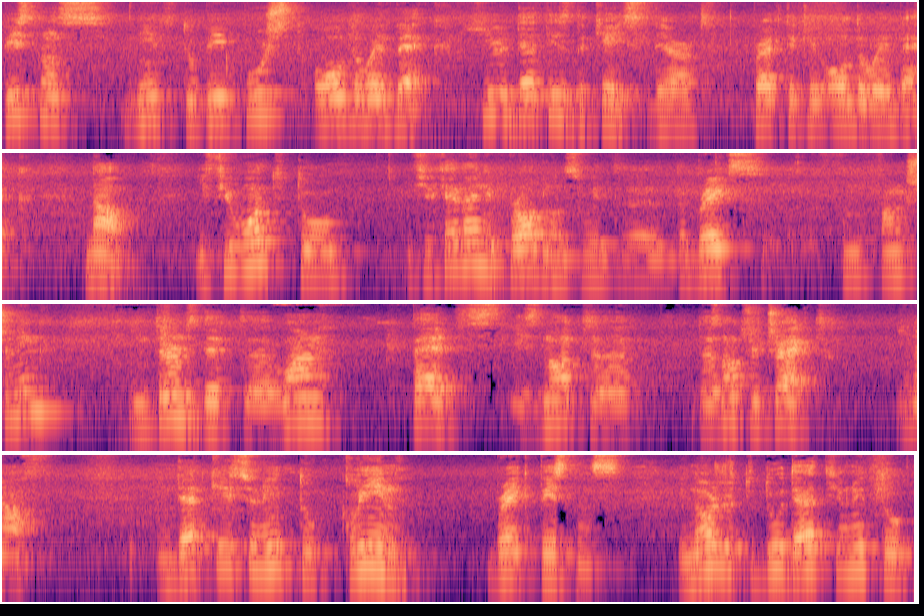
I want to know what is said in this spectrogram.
pistons need to be pushed all the way back. Here that is the case. They are practically all the way back. Now, if you want to, if you have any problems with uh, the brakes fun functioning, in terms that uh, one pad is not uh, does not retract enough. In that case you need to clean brake pistons. In order to do that you need to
